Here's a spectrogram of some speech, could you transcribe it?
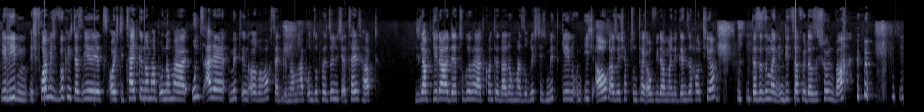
ihr Lieben, ich freue mich wirklich, dass ihr jetzt euch die Zeit genommen habt und nochmal uns alle mit in eure Hochzeit genommen habt und so persönlich erzählt habt. Ich glaube, jeder, der zugehört hat, konnte da nochmal so richtig mitgehen und ich auch. Also ich habe zum Teil auch wieder meine Gänsehaut hier. Das ist immer ein Indiz dafür, dass es schön war.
